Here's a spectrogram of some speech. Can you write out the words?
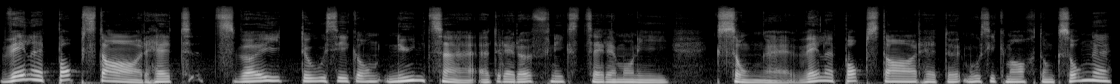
Welcher Popstar hat 2019 an der Eröffnungszeremonie gesungen? Welcher Popstar hat dort Musik gemacht und gesungen?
